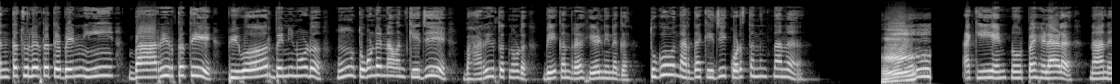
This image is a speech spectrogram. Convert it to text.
ಎಂತ ಚಲೋ ಇರ್ತತೆ ಬೆನ್ನಿ? ಭಾರಿ ಇರ್ತತಿ. ಪ್ಯೂರ್ ಬೆನ್ನಿ ನೋಡು. ಹ್ಮ್ ತಗೊಂಡೆ ನಾ ಒಂದ್ ಕೆಜಿ? ಭಾರಿ ಇರ್ತತ್ ನೋಡು. ಬೇಕಂದ್ರ ಹೇಳಿ ನಿನಗ. ತಗೋ ಒಂದ್ ಅರ್ಧ ಕೆಜಿ ಕೊಡ್ತಾನಂತ ನಾನು. ಆಕಿ ಎಂಟ್ನೂರ್ ರೂಪಾಯಿ ಹೇಳಾಳ ನಾನು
